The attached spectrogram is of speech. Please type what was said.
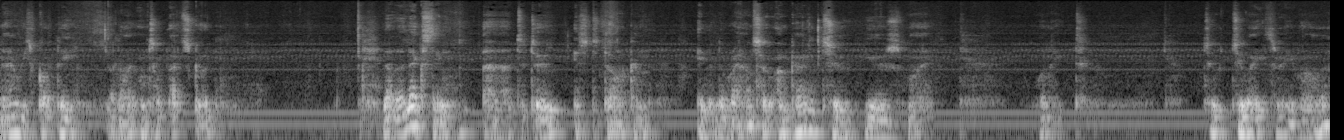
now we've got the light on top, that's good. Now the next thing uh, to do is to darken in and around. So I'm going to use my 283 rather,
